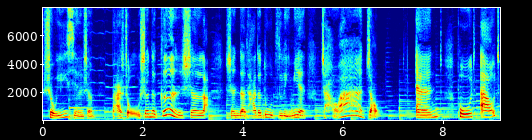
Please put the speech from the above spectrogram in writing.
兽医先生把手伸得更深了，伸到他的肚子里面找啊找，and pulled out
